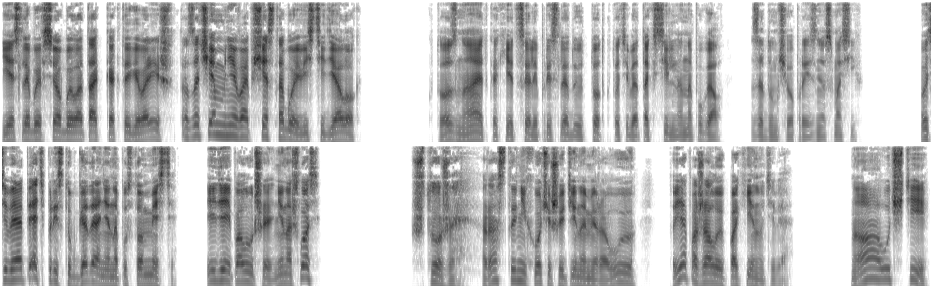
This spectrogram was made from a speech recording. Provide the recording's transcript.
Если бы все было так, как ты говоришь, то зачем мне вообще с тобой вести диалог? Кто знает, какие цели преследует тот, кто тебя так сильно напугал, задумчиво произнес Масих. У тебя опять приступ гадания на пустом месте. Идей получше не нашлось? Что же, раз ты не хочешь идти на мировую, то я, пожалуй, покину тебя. Но учти,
